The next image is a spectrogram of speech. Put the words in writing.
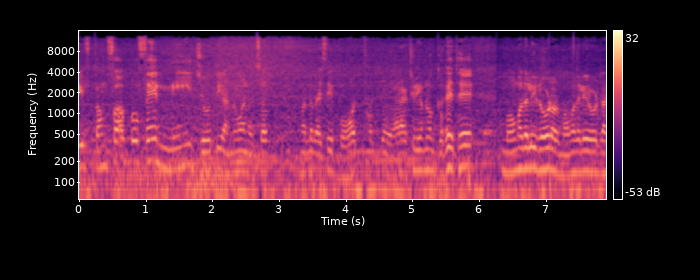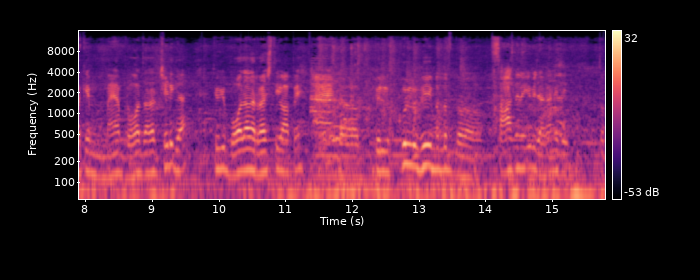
We've come for buffet me Jyoti अनुवन उत्सव मतलब ऐसे ही बहुत थक गए यार। एक्चुअली हम लोग गए थे मोहम्मद अली रोड और मोहम्मद अली रोड जाके मैं बहुत ज़्यादा चिढ़ गया क्योंकि बहुत ज़्यादा रश थी वहाँ पे। एंड बिल्कुल भी मतलब uh, सांस लेने की भी जगह नहीं थी। तो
